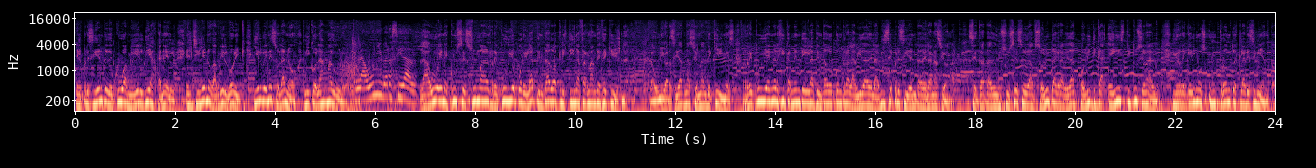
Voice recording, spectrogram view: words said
el presidente de Cuba Miguel Díaz Canel, el chileno Gabriel Boric y el venezolano Nicolás Maduro. La universidad. La UNQ se suma al repudio por el atentado a Cristina Fernández de Kirchner. La Universidad Nacional de Quilmes repudia enérgicamente el atentado contra la vida de la vicepresidenta de la Nación. Se trata de un suceso de absoluta gravedad política e institucional y requerimos un pronto esclarecimiento.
